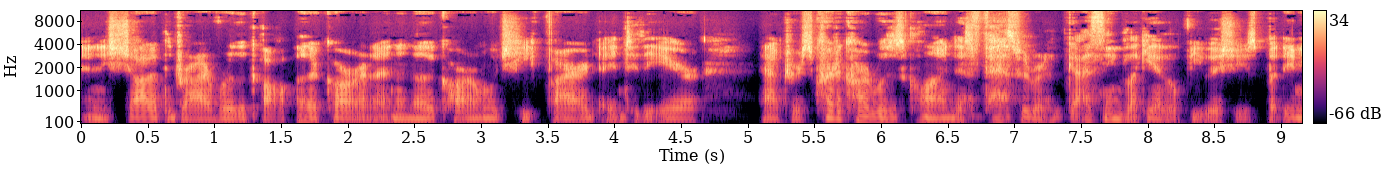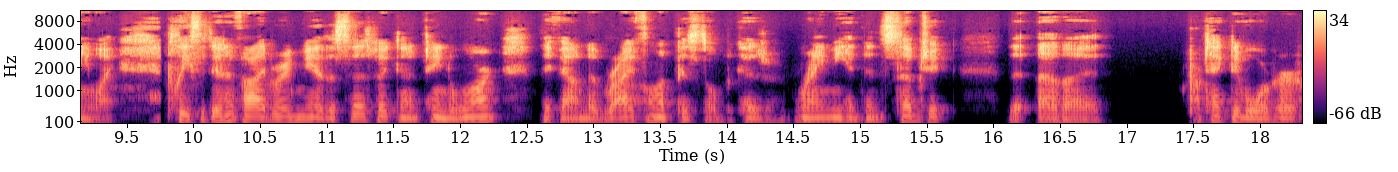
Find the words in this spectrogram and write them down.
and he shot at the driver of the other car and another car in which he fired into the air after his credit card was declined as fast food. The guy seems like he had a few issues, but anyway, police identified Ramey as a suspect and obtained a warrant. They found a rifle and a pistol because Ramey had been subject of a protective order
